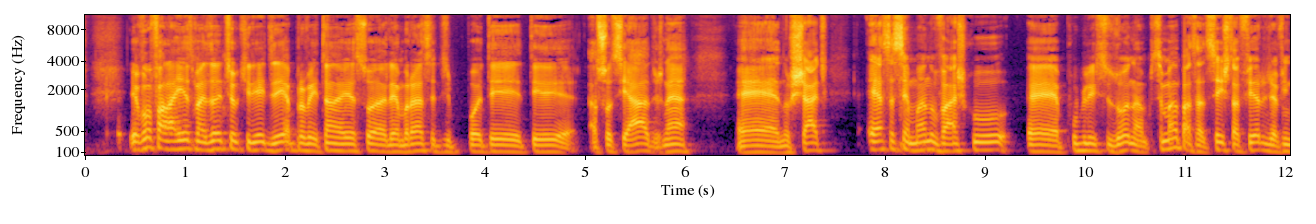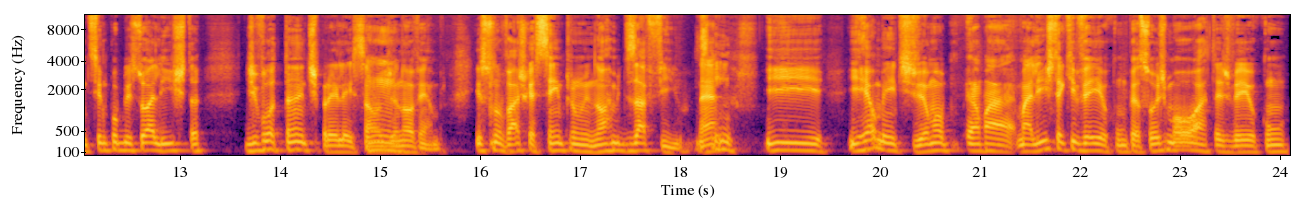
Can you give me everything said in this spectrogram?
Eu vou falar isso, mas antes eu queria dizer, aproveitando aí a sua lembrança de poder ter associados, né, é, no chat. Essa semana o Vasco é, publicizou, na semana passada, sexta-feira, dia 25, publicizou a lista de votantes para a eleição Hum. de novembro. Isso no Vasco é sempre um enorme desafio, né? Sim. E, e realmente é, uma, é uma, uma lista que veio com pessoas mortas, veio com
